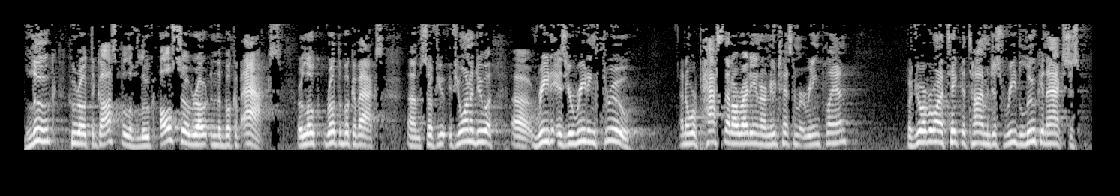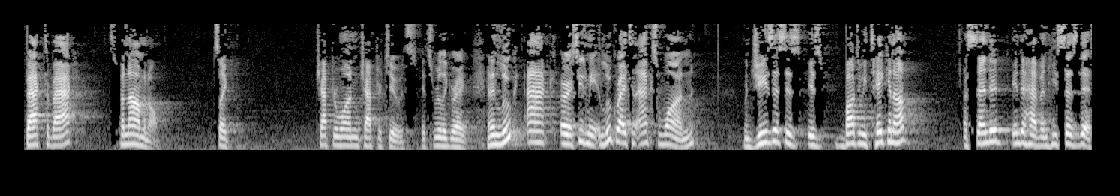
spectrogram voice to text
Luke, who wrote the Gospel of Luke, also wrote in the book of Acts, or wrote the book of Acts. Um, so if you, if you want to do a uh, read as you're reading through, I know we're past that already in our New Testament reading plan, but if you ever want to take the time and just read Luke and Acts just back to back, it's phenomenal. It's like chapter 1, chapter 2. It's, it's really great. And in Luke, Act, or excuse me, Luke writes in Acts 1, when Jesus is, is about to be taken up, ascended into heaven, he says this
